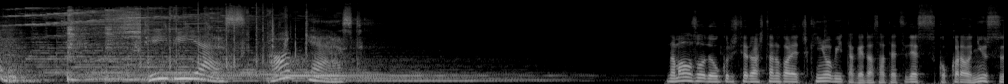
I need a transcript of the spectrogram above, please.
TBS Podcast 生放送でお送りしている明日のカレッジ金曜日武田砂鉄ですここからはニュース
